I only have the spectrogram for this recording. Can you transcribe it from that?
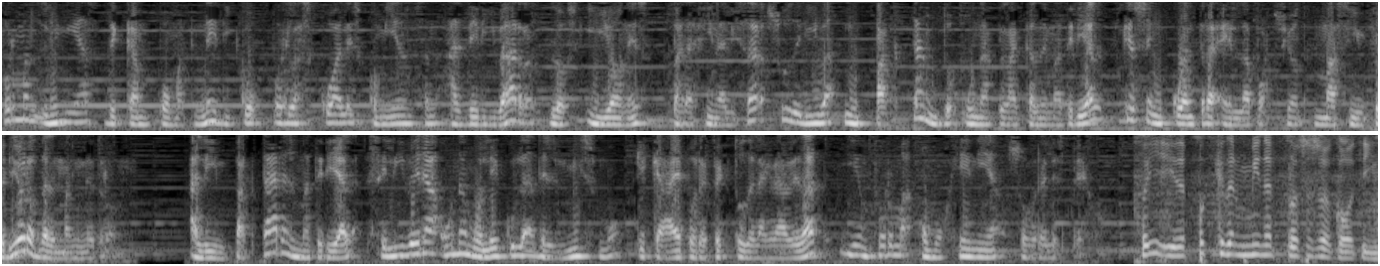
forman líneas de campo magnético por las cuales comienzan a derivar los iones para finalizar su deriva impactando una placa de material que se encuentra en la porción más inferior del magnetrón. Al impactar el material se libera una molécula del mismo que cae por efecto de la gravedad y en forma homogénea sobre el espejo. Oye, ¿y después que termina el proceso de coating?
